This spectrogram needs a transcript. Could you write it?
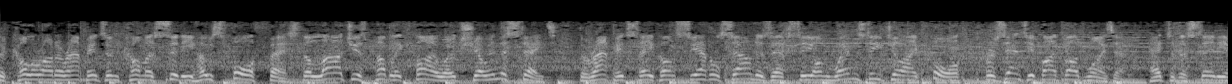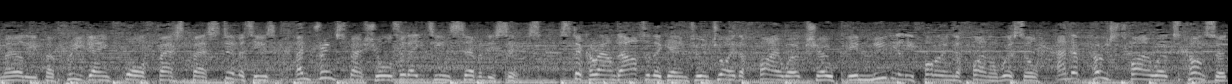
The Colorado Rapids and Commerce City host Fourth Fest, the largest public fireworks show in the state. The Rapids take on Seattle Sounders FC on Wednesday, July 4th, presented by Budweiser. Head to the stadium early for pre-game Fourth Fest festivities and drink specials at 1876. Stick around after the game to enjoy the fireworks show immediately following the final whistle and a post-fireworks concert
